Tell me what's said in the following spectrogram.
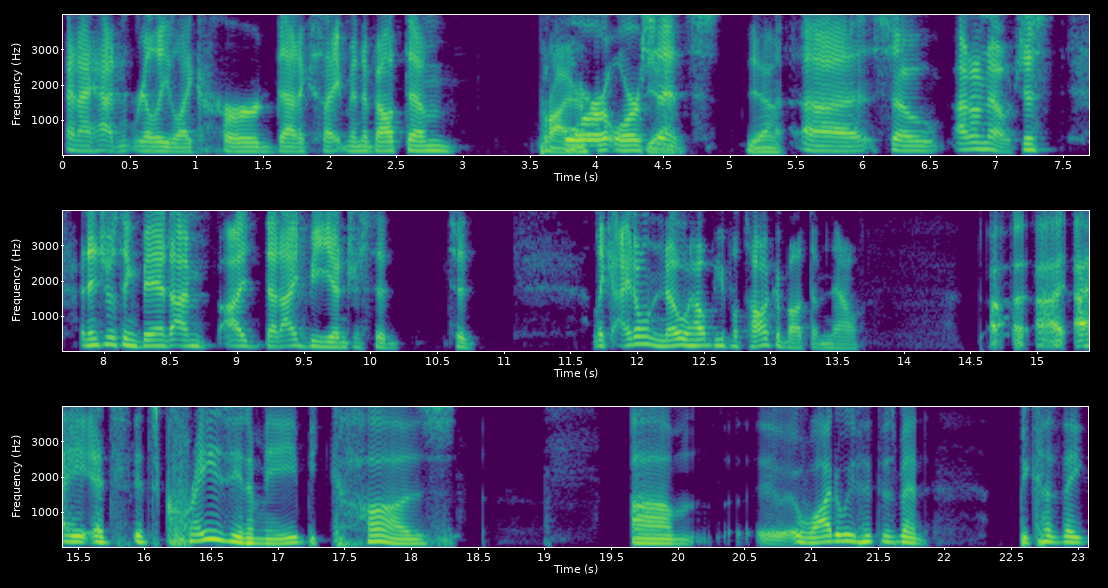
and i hadn't really like heard that excitement about them Prior. before or Yeah. since Yeah. uh, so I don't know, just an interesting band. I'm I that I'd be interested to. Like I don't know how people talk about them now. I, I, I it's it's crazy to me because um why do we pick this band? Because they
